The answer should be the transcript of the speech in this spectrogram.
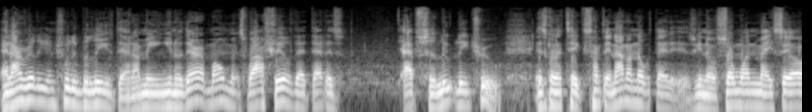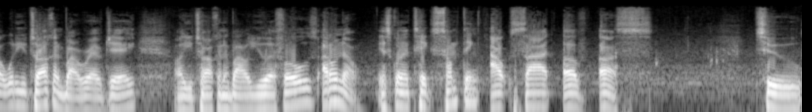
And I really and truly believe that. I mean, you know, there are moments where I feel that that is absolutely true. It's going to take something. I don't know what that is. You know, someone may say, "Oh, what are you talking about, Rev J? Are you talking about UFOs?" I don't know. It's going to take something outside of us to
